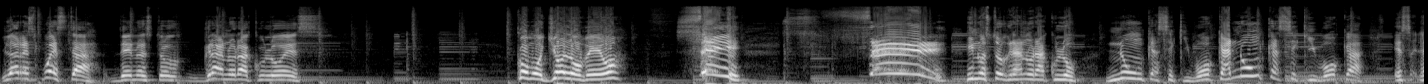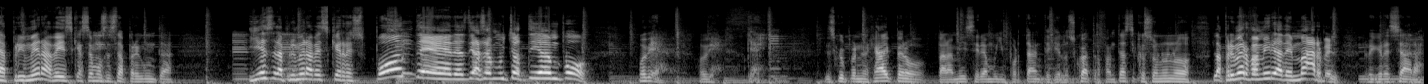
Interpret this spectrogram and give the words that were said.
Y la respuesta de nuestro gran oráculo es... Como yo lo veo, ¡sí! ¡Sí! Y nuestro gran oráculo nunca se equivoca, nunca se equivoca. Es la primera vez que hacemos esta pregunta. Y es la primera vez que responde desde hace mucho tiempo. Muy bien, muy bien, ok. Disculpen el hype, pero para mí sería muy importante que los Cuatro Fantásticos son uno, la primera familia de Marvel, regresara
